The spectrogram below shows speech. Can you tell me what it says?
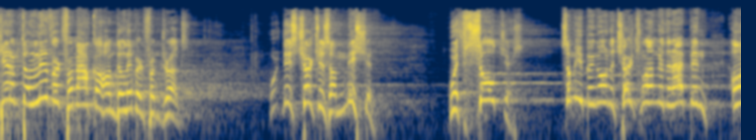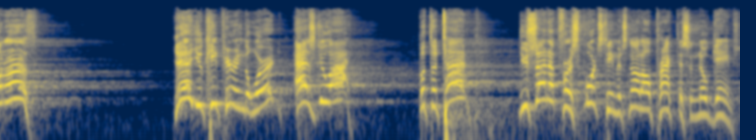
get them delivered from alcohol and delivered from drugs. This church is a mission with soldiers. Some of you have been going to church longer than I've been on earth. Yeah, you keep hearing the word, as do I. But the time you sign up for a sports team, it's not all practice and no games.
